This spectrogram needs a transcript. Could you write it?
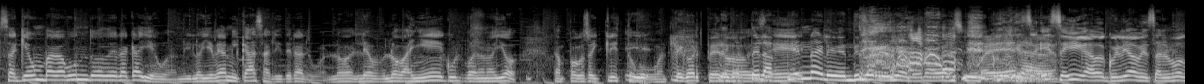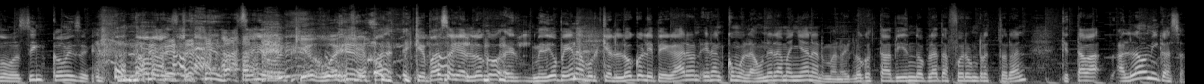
saqué a un vagabundo de la calle, weón, y lo llevé a mi casa, literal, weón. Lo, le- lo bañé, bueno, no yo, tampoco soy Cristo, Y pues, weón. le, cort- Pero, le corté las eh, piernas y le vendí los riñones, una así. Bueno. Ese, ese hígado culiado me salvó como cinco meses. No, pero en serio, en serio, weón. Qué bueno. Es que, pasa que al loco, el- me dio pena porque al loco le pegaron, eran como las una de la mañana, hermano. Y el loco estaba pidiendo plata fuera de un restaurante que estaba al lado de mi casa.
